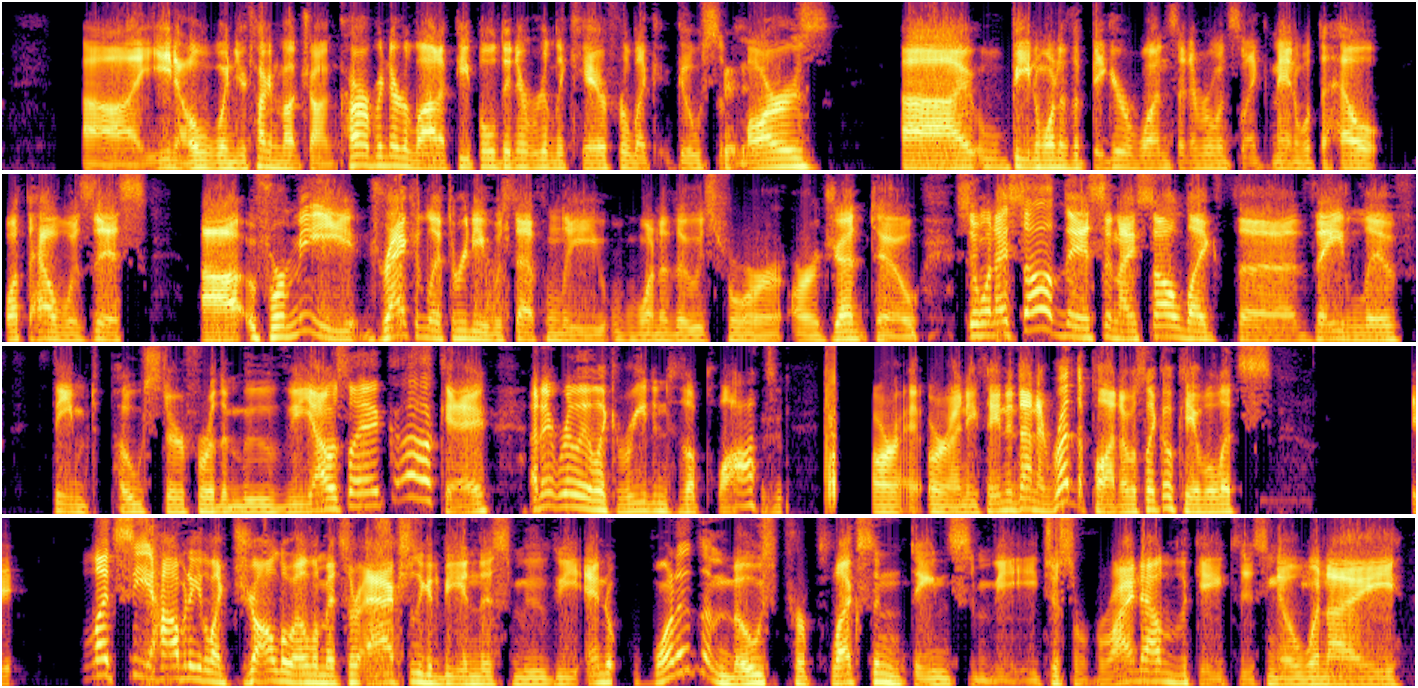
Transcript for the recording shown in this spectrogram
Uh, you know, when you're talking about John Carpenter, a lot of people didn't really care for like Ghosts of Mars, uh, being one of the bigger ones that everyone's like, man, what the hell, what the hell was this? Uh, for me, Dracula 3D was definitely one of those for Argento. So when I saw this and I saw like the They Live themed poster for the movie, I was like, okay. I didn't really like read into the plot or or anything. And then I read the plot. I was like, okay, well let's let's see how many like Giallo elements are actually going to be in this movie. And one of the most perplexing things to me, just right out of the gate, is you know when I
